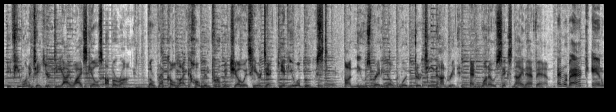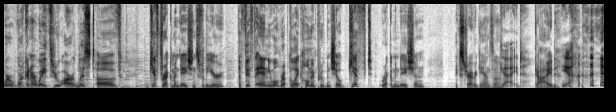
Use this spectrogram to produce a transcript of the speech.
If you want to take your DIY skills up a rung, the Repcolite Home Improvement Show is here to give you a boost on News Radio Wood 1300 and 1069 FM. And we're back, and we're working our way through our list of gift recommendations for the year. The fifth annual Repcolite Home Improvement Show gift recommendation extravaganza Guide. guide. Yeah.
